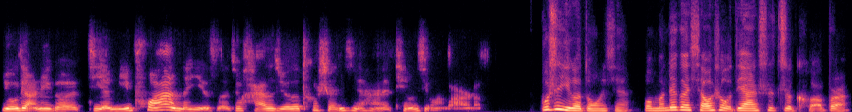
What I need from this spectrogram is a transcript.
有点那个解谜破案的意思，就孩子觉得特神奇，还挺喜欢玩的。不是一个东西，我们这个小手电是纸壳本，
